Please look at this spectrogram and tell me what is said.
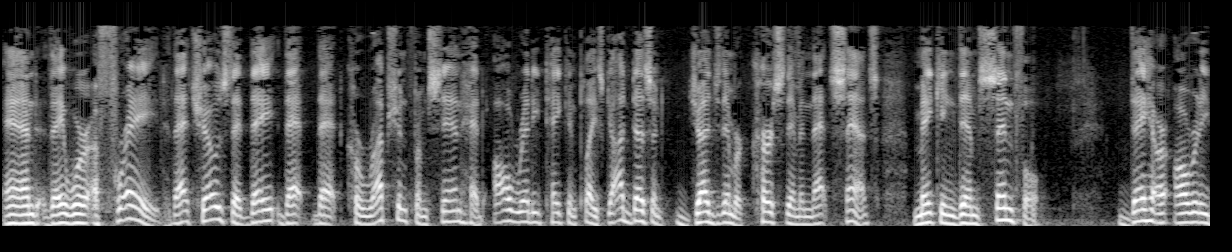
and they were afraid. That shows that they that that corruption from sin had already taken place. God doesn't judge them or curse them in that sense, making them sinful. They are already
